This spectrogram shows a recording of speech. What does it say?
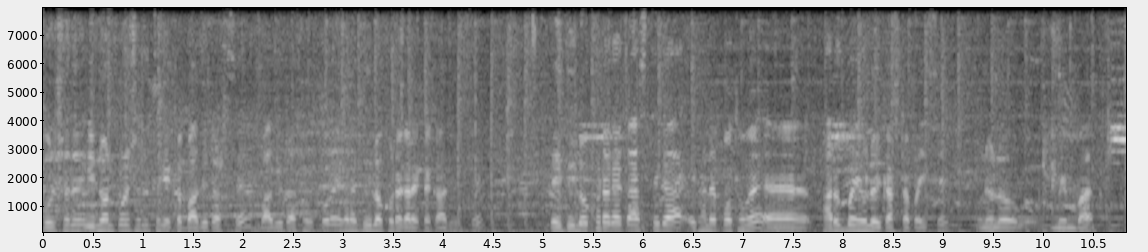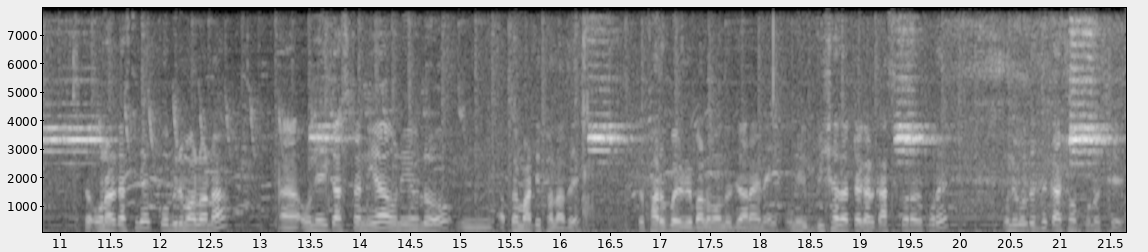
পরিষদের ইউনিয়ন পরিষদের থেকে একটা বাজেট আসছে। বাজেট আসার পরে এখানে দুই লক্ষ টাকার একটা কাজ হচ্ছে এই দুই লক্ষ টাকার কাজ থেকে এখানে প্রথমে ফারুক ভাই হলো এই কাজটা পাইছে, উনি হলো মেম্বার। তো ওনার কাছ থেকে কবির মাওলানা উনি এই কাজটা নিয়ে উনি হলো আপনার মাটি ফেলাবে। তো ফারুক ভাই ভালো মন্দ জানায় নাই। উনি বিশ হাজার টাকার কাজ করার পরে উনি বলতেছে, কাজ সম্পূর্ণ শেষ।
